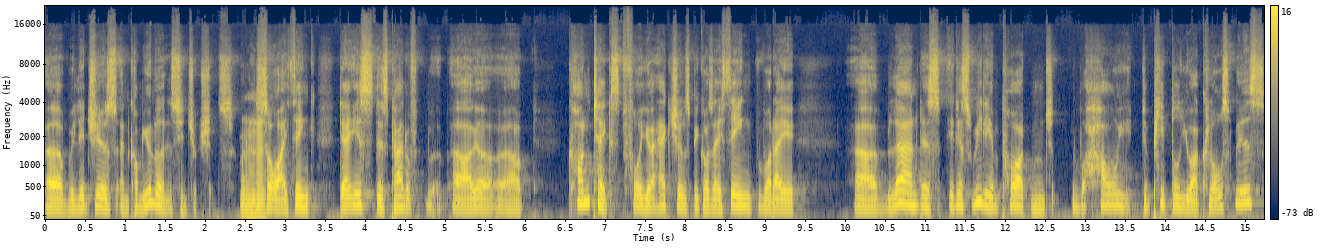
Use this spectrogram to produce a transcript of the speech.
uh, religious and communal institutions. Mm-hmm. So I think there is this kind of uh, uh, context for your actions because I think what I uh, learned is it is really important how the people you are close with,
